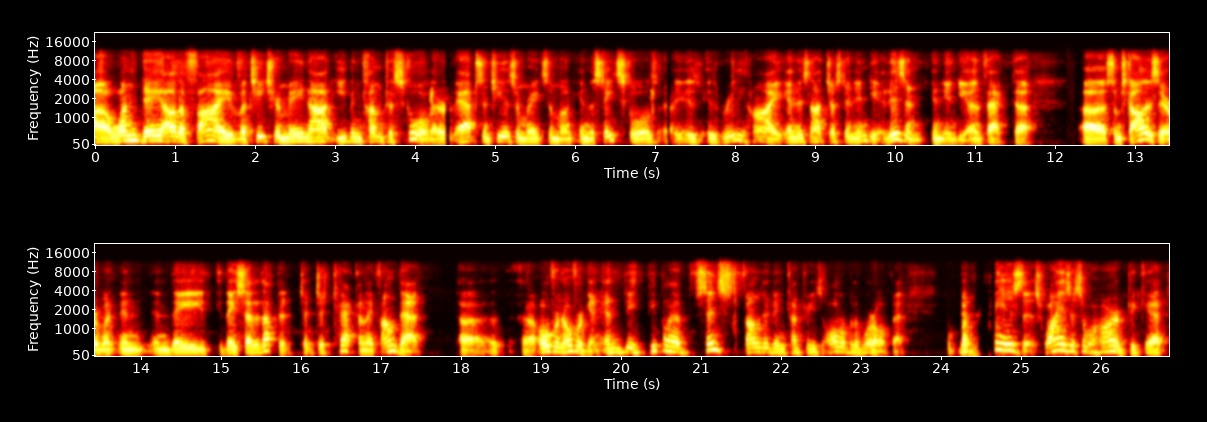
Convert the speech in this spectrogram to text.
uh, one day out of five, a teacher may not even come to school. Their absenteeism rates among in the state schools is, is really high, and it's not just in India. It is in, in India. In fact, uh, uh, some scholars there went and, and they they set it up to, to, to check, and they found that uh, uh, over and over again. And the people have since found it in countries all over the world. That, but Yeah. why is this? Why is it so hard to get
